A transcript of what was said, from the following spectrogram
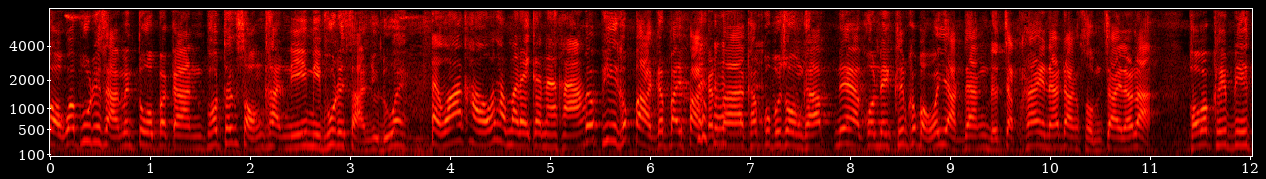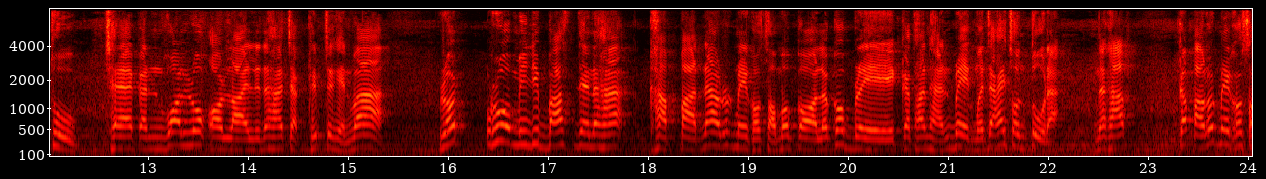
บอกว่าผู้โดยสารเป็นตัวประกัน เพราะทั้งสองคันนี้มีผู้โดยสารอยู่ด้วย แต่ว่าเขาทำอะไรกันนะคะ เมื่อพี่เขาปาดกันไปปาดกันมา ครับคุณผู้ชมครับเนี่ยคนในคลิปเขาบอกว่าอยากดังเดี๋ยวจัดให้นะ ดังสมใจแล้วล่ะ เพราะว่าคลิปนี้ถูกแชร์กันว่อนโลกออนไลน์เลยนะฮะจากคลิปจะเห็นว่า รถร่วมมินิบัสเนี่ยนะฮะขับปาดหน้ารถเมย์ของสมกแล้วก็เบรกกระทันหันเบรกเหมือนจะให้ชนตูดอะนะครับกระเป๋ารถเมย์ของส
